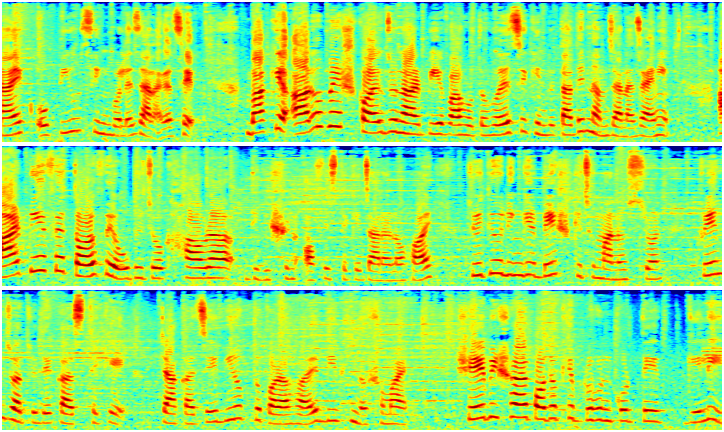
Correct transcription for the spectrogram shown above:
নায়েক ও পিউ সিং বলে জানা গেছে। বাকি আরও বেশ কয়েকজন আরপিএফ আহত হয়েছে, কিন্তু তাদের নাম জানা যায়নি। আরপিএফ এর তরফে অভিযোগ হাওড়া ডিভিশন অফিস থেকে জানানো হয় তৃতীয় লিঙ্গের বেশ কিছু মানুষজন ট্রেন যাত্রীদের কাছ থেকে টাকা চেয়ে বিরক্ত করা হয় বিভিন্ন সময়। সে বিষয়ে পদক্ষেপ গ্রহণ করতে গেলেই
